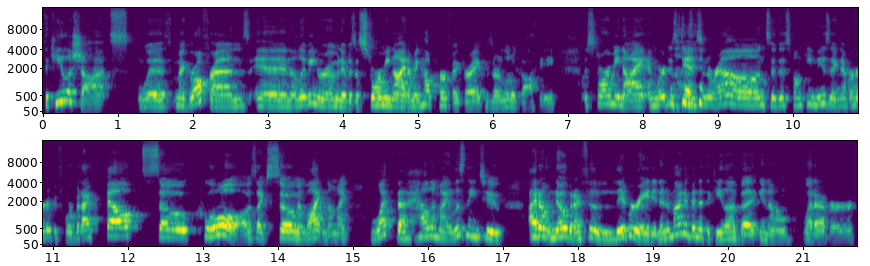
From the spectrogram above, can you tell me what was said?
tequila shots with my girlfriends in a living room, and it was a stormy night. I mean, how perfect, right? Because they're a little gothy. A stormy night, and we're just dancing around to this funky music. Never heard it before, but I felt so cool. I was like so enlightened. I'm like, what the hell am I listening to? I don't know, but I feel liberated. And it might have been a tequila, but you know, whatever.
